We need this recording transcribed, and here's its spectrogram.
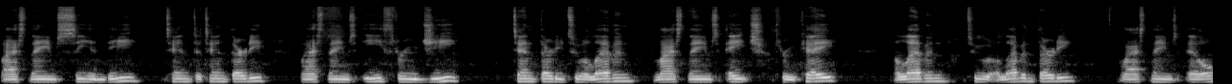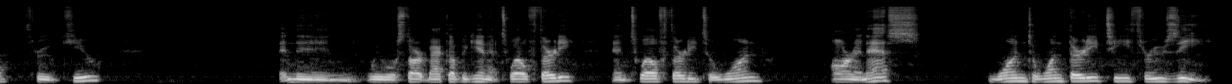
last names c and d 10 to 10.30 last names E through G, 1030 to 11, last names H through K, 11 to 1130, last names L through Q. And then we will start back up again at 1230 and 1230 to 1, R and S, 1 to 130, T through Z.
